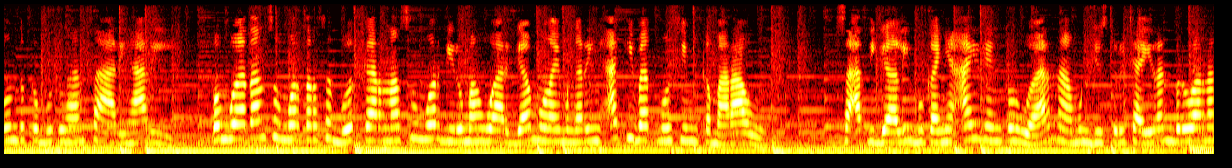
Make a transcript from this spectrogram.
untuk kebutuhan sehari-hari. Pembuatan sumur tersebut karena sumur di rumah warga mulai mengering akibat musim kemarau. Saat digali bukannya air yang keluar, namun justru cairan berwarna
